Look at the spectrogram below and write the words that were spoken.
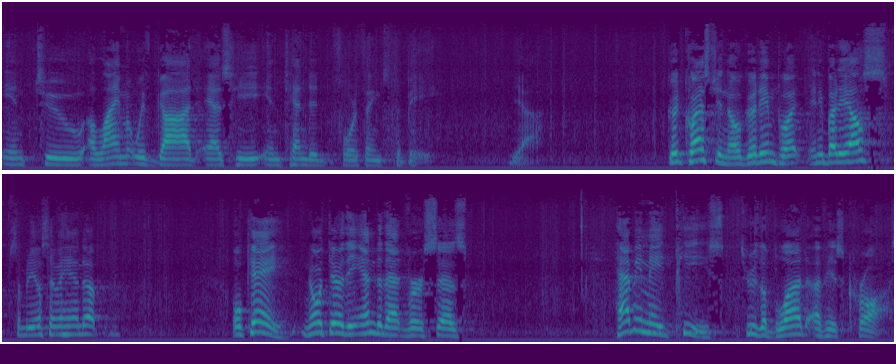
into alignment with God as He intended for things to be. Yeah. Good question, though. Good input. Anybody else? Somebody else have a hand up? Okay, note there the end of that verse says, having made peace through the blood of his cross.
